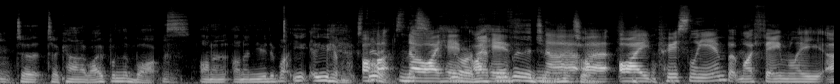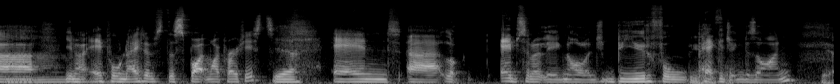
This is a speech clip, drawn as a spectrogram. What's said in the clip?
Mm. to, to kind of open the box on, a, on a new device. You, you haven't Oh, experienced no. I have. You're an I Apple have. virgin, no, you? I, I personally am, but my family are, you know, Apple natives, despite my protests. Yeah. And uh, look, absolutely acknowledge beautiful, packaging design. Yeah.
